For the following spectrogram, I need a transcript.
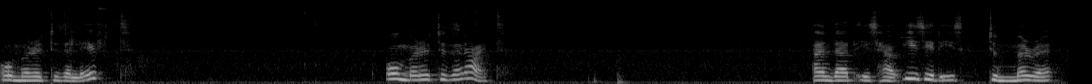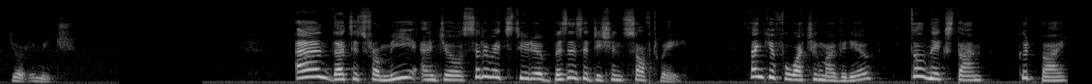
or mirror to the left or mirror to the right. And that is how easy it is to mirror your image. And that's it from me and your Silhouette Studio Business Edition software. Thank you for watching my video. Till next time, goodbye.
